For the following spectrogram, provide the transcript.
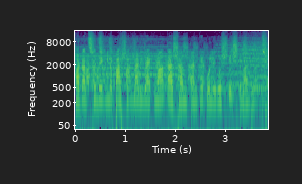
হঠাৎ সে দেখল পাশের বাড়ির এক মা তার সন্তানকে কোলে বসিয়ে সেবা দিচ্ছে।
